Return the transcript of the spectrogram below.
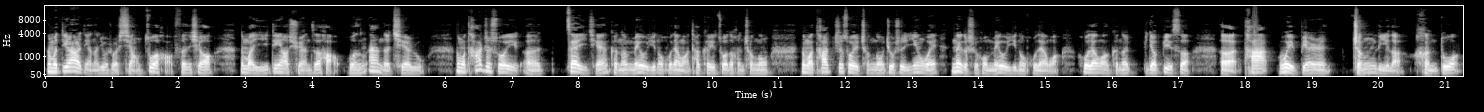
那么第二点呢，就是说想做好分销，那么一定要选择好文案的切入。那么他之所以呃。在以前可能没有移动互联网，它可以做得很成功。那么它之所以成功，就是因为那个时候没有移动互联网，互联网可能比较闭塞。呃，它为别人整理了很多，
